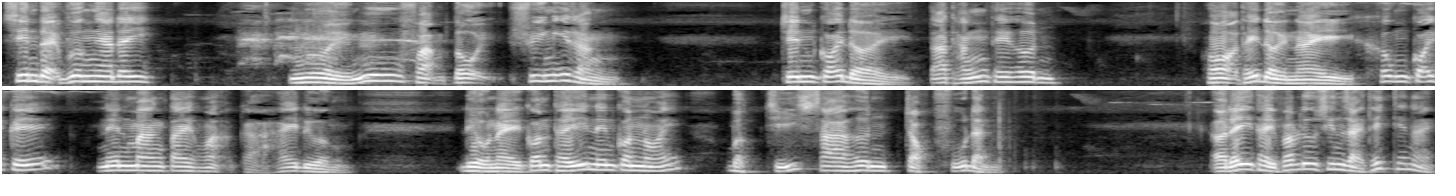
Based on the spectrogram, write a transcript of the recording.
Xin đại vương nghe đây. Người ngu phạm tội suy nghĩ rằng, trên cõi đời ta thắng thế hơn. Họ thấy đời này không cõi kế, nên mang tai họa cả hai đường điều này con thấy nên con nói bậc trí xa hơn trọc phú đần. Ở đây thầy pháp lưu xin giải thích thế này.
